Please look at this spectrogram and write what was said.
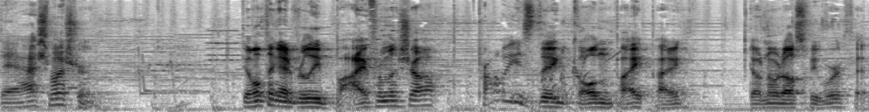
Dash mushroom. The only thing I'd really buy from the shop probably is the golden pipe. I don't know what else would be worth it.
